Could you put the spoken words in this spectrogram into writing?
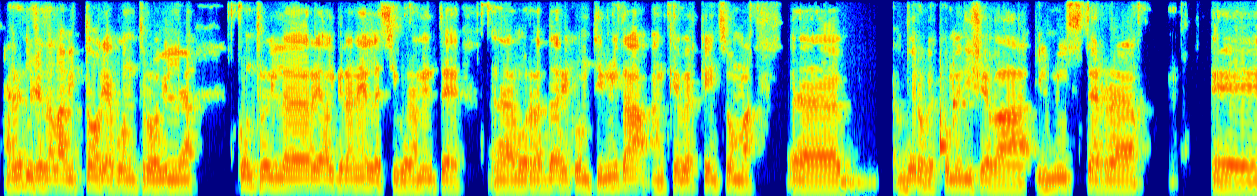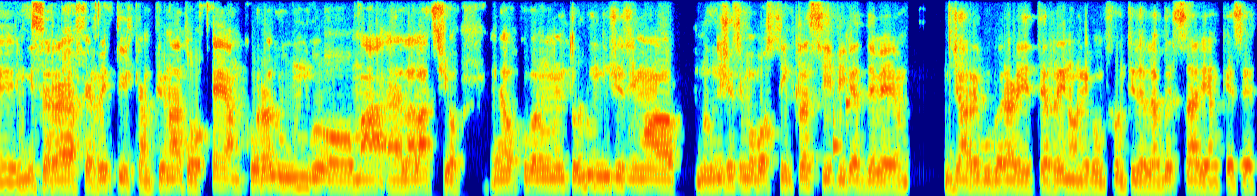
è reduce dalla vittoria contro il contro il Real Granella sicuramente eh, vorrà dare continuità anche perché insomma eh, è vero che come diceva il mister eh, il mister Ferretti il campionato è ancora lungo ma eh, la Lazio eh, occupa al momento l'undicesimo, l'undicesimo posto in classifica e deve già recuperare terreno nei confronti degli avversari anche se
